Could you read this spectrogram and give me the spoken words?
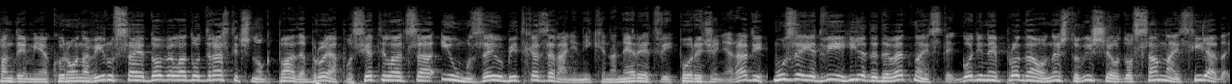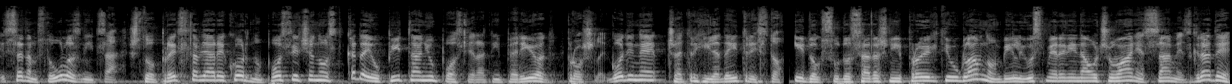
Pandemija koronavirusa je dovela do drastičnog pada broja posjetilaca i u muzeju bitka za ranjenike na Neretvi. Poređenja radi, muzej je 2019. godine prodao nešto više od 18.700 ulaznica, što predstavlja rekordnu posjećenost kada je u pitanju posljeratni period. Prošle godine 4.300. I dok su dosadašnji projekti uglavnom bili usmjereni na očuvanje same zgrade,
